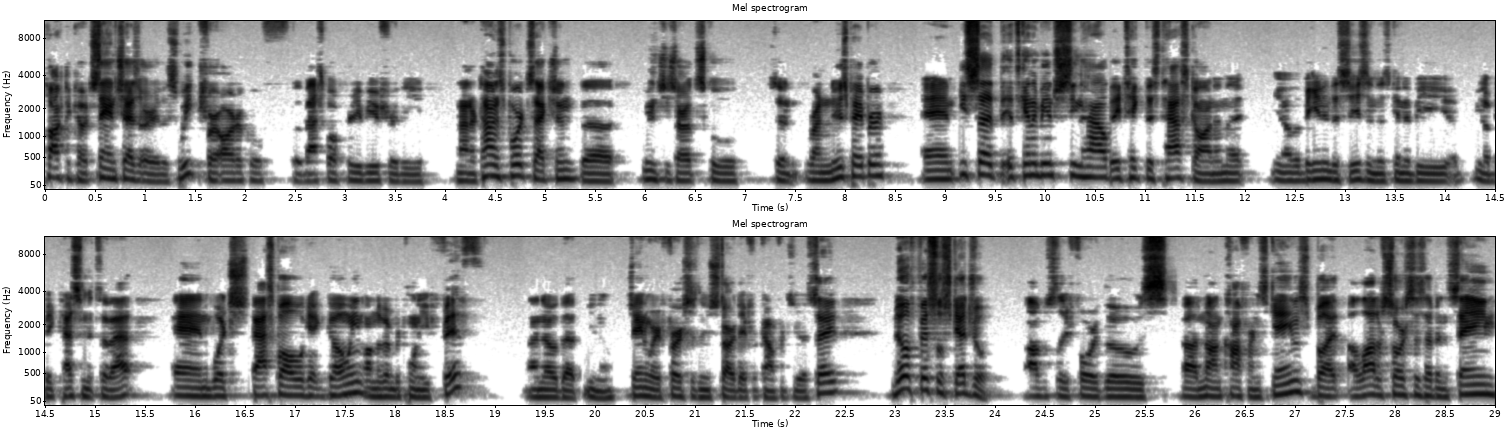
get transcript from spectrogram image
talked to Coach Sanchez earlier this week for an article, for the basketball preview for the Niner Times Sports section, the UNC Charlotte School to run a newspaper. And he said it's going to be interesting how they take this task on and that, you know, the beginning of the season is going to be, you know, big testament to that. and which basketball will get going on November 25th. I know that, you know, January 1st is the new start date for Conference USA. No official schedule, obviously, for those uh, non conference games, but a lot of sources have been saying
